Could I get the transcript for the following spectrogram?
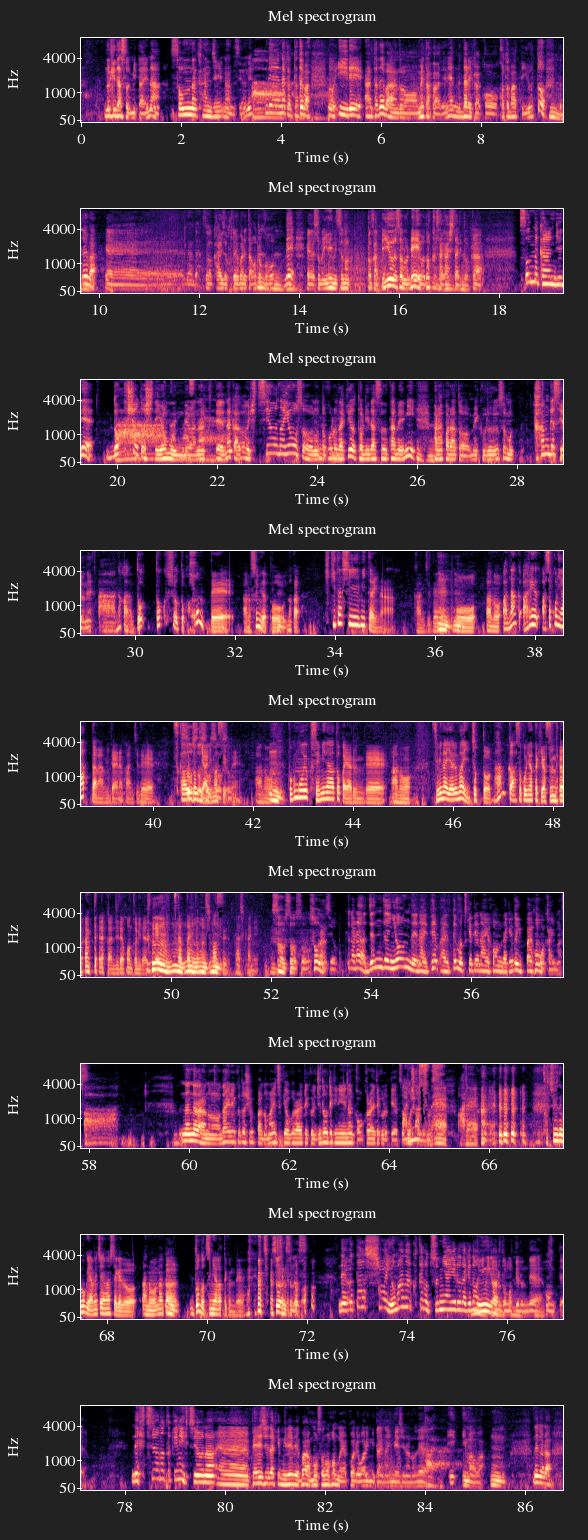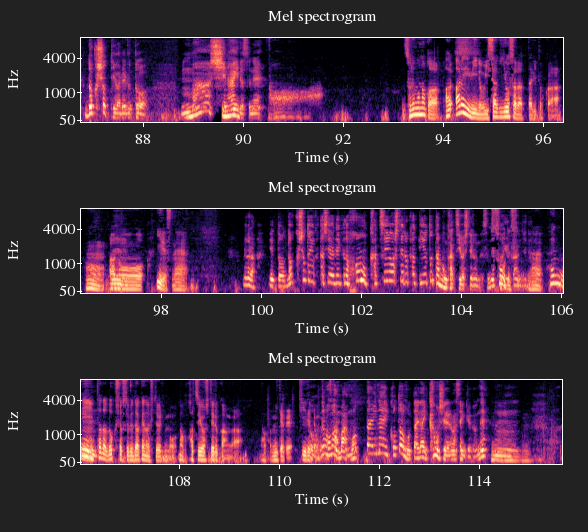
抜き出すみたいな、そんな感じなんですよね。で、なんか、例えば、いい例、あ例えば、あの、メタファーでね、誰かこう、言葉って言うと、例えば、えーなんだ、その海賊と呼ばれた男で、えー、その入れ光のとかっていうその例をどっか探したりとか、そんな感じで、読書として読むんではなくて、なんか、うん、必要な要素のところだけを取り出すために、パラパラとめくる、その勘ですよね。ああ、なんかど、読書とか本って、あの、そういう意味だと、うん、なんか、引き出しみたいな感じで、うんうん、こう、あの、あ、なんかあれ、あそこにあったな、みたいな感じで、使うときありますよね。あの、うん、僕もよくセミナーとかやるんで、あの、セミナーやる前にちょっと、なんかあそこにあった気がするんだよな、みたいな感じで本取り出して使ったりとかします。確かに、うん、そうそうそう。そうなんですよ。だから、全然読んでない手、手もつけてない本だけど、いっぱい本は買います。ああ。なんなら、あの、ダイレクト出版の毎月送られてくる、自動的になんか送られてくるってやつを申し込んでます。ありますね。あれ。はい。途中で僕やめちゃいましたけど、あの、なんか、どんどん積み上がってくんで。そうです、そうです。で、私は読まなくても積み上げるだけでも意味があると思ってるんで、本って。で、必要な時に必要な、えー、ページだけ見れれば、もうその本の役割終わりみたいなイメージなので、はいはい今は。うん。だから、読書って言われると、まあ、しないですね。それもなんかあ、ある意味の潔さだったりとか、うん、あの、うん、いいですね。だから、えっと、読書という形ではないけど、本を活用してるかっていうと、多分活用してるんですね。そういう感じで。ね、変にただ読書するだけの人よりも、なんか活用してる感が、なんか見てて、聞いてても、でもまあまあ、もったいないことはもったいないかもしれませんけどね。うん、うん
